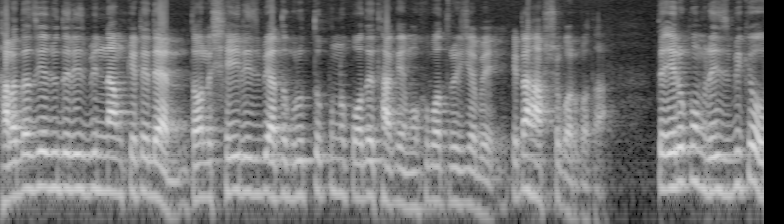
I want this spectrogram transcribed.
খালেদা জিয়া যদি রিজবির নাম কেটে দেন, তাহলে সেই রিজবি এত গুরুত্বপূর্ণ পদে থাকে মুখপাত্র হিসেবে, এটা হাস্যকর কথা। তো এরকম রিজবিকেও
